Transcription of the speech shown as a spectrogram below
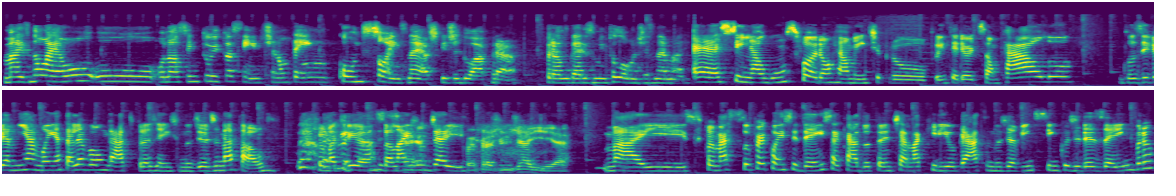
Mas não é o, o, o nosso intuito, assim. A gente não tem condições, né? Acho que de doar pra, pra lugares muito longes, né, Mari? É, sim, alguns foram realmente pro, pro interior de São Paulo. Inclusive, a minha mãe até levou um gato pra gente no dia de Natal. Pra uma criança lá em É. Jundiaí. Foi pra Jundiaí, é. Mas foi uma super coincidência que a adotante ela queria o gato no dia 25 de dezembro.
